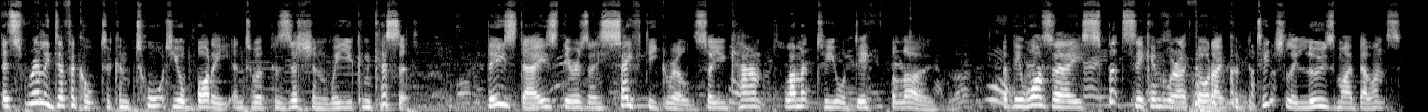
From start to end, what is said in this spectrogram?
It's really difficult to contort your body into a position where you can kiss it. These days, there is a safety grill so you can't plummet to your death below. But there was a split second where I thought I could potentially lose my balance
